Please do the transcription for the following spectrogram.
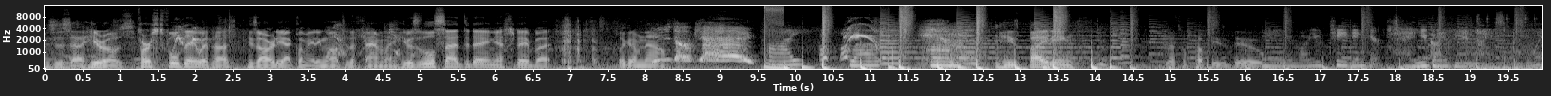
This is uh, Hero's first full day with us. He's already acclimating well to the family. He was a little sad today and yesterday, but look at him now. He's okay. I love him. He's biting. That's what puppies do. Ew, are you teething here? Hey, you gotta be a nice boy.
